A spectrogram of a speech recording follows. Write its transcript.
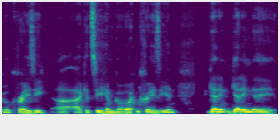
go crazy. Uh, I could see him going crazy and getting getting the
